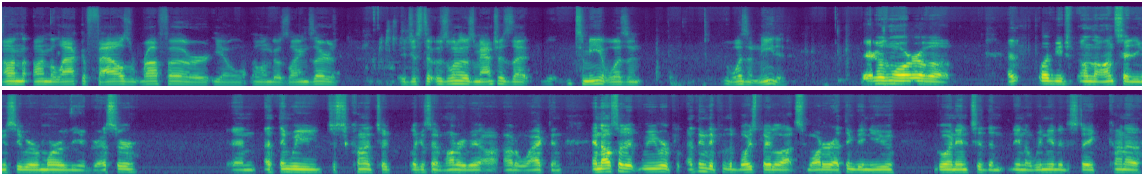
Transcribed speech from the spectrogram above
on the, on the lack of fouls, Rafa, or you know along those lines there. It just it was one of those matches that to me it wasn't wasn't needed. There was more of a. What you on the onset, you can see we were more of the aggressor, and I think we just kind of took like I said, Monterey Bay out, out of whack, and and also that we were. I think they the boys played a lot smarter. I think they knew going into the you know we needed to stay kind of.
